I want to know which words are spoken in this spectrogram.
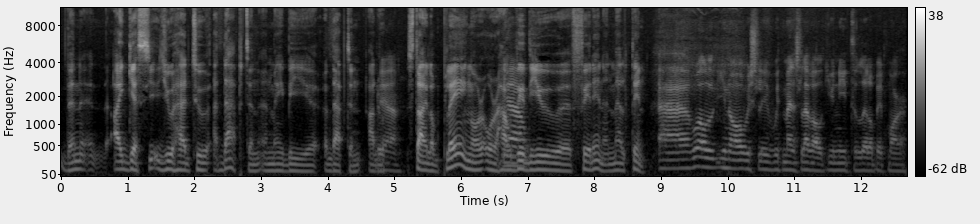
then uh, I guess you had to adapt and, and maybe uh, adapt an other Yeah. style of playing or, or how Yeah. did you uh, fit in and melt in? Uh, well, you know, obviously with men's level, you need a little bit more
